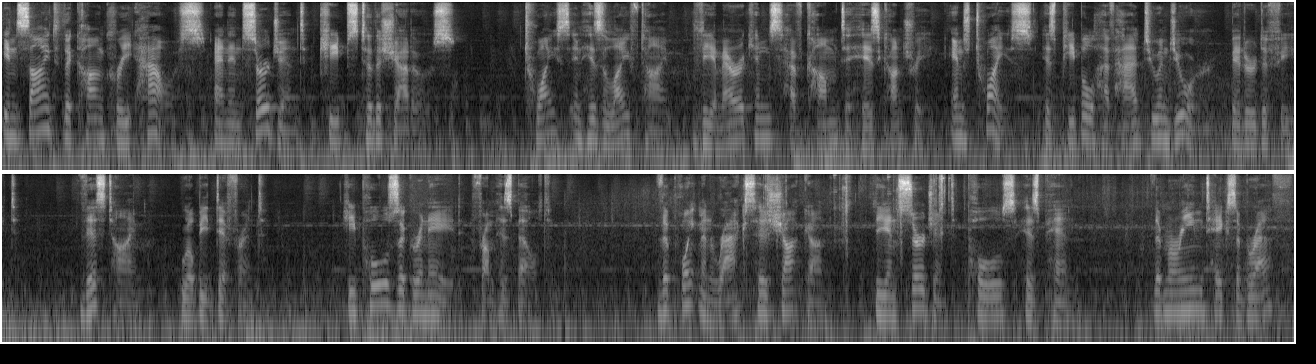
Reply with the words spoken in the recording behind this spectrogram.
Inside the concrete house, an insurgent keeps to the shadows. Twice in his lifetime, the Americans have come to his country, and twice his people have had to endure bitter defeat. This time will be different. He pulls a grenade from his belt. The pointman racks his shotgun. The insurgent pulls his pin. The Marine takes a breath.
